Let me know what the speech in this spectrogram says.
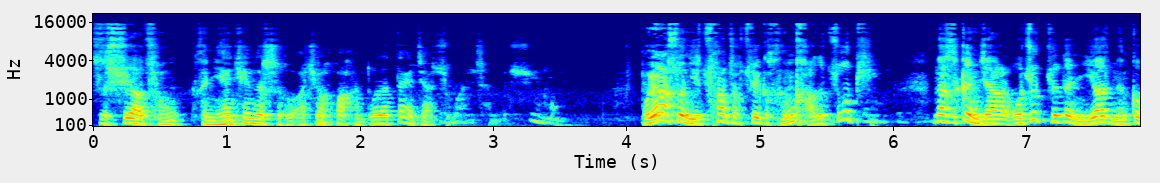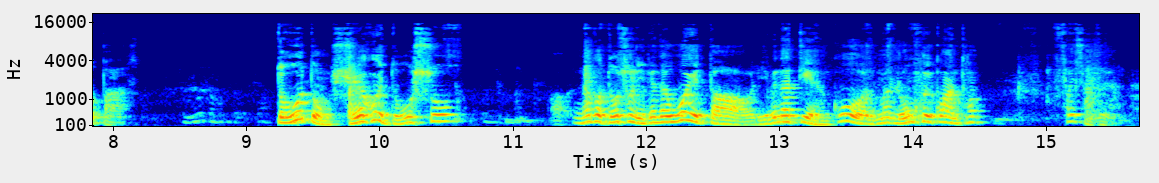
是需要从很年轻的时候，而且要花很多的代价去完成的。不要说你创造出一个很好的作品，那是更加，我就觉得你要能够把读懂、学会读书，啊，能够读出里面的味道、里面的典故，什么融会贯通，非常非常难。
